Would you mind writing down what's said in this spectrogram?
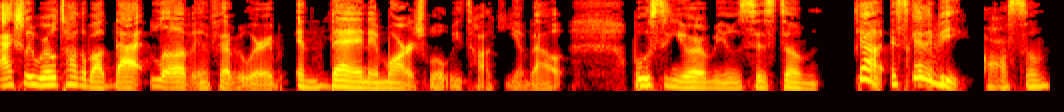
actually we'll talk about that love in february and then in march we'll be talking about boosting your immune system yeah it's going to be awesome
